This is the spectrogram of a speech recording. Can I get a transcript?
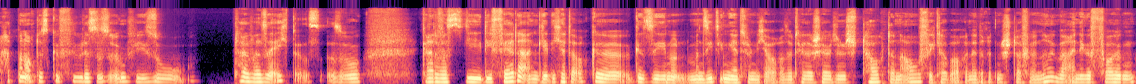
hat man auch das Gefühl, dass es irgendwie so teilweise echt ist. Also gerade was die, die Pferde angeht, ich hatte auch ge gesehen und man sieht ihn natürlich auch, also Taylor Sheridan taucht dann auf, ich glaube auch in der dritten Staffel, ne, über einige Folgen,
